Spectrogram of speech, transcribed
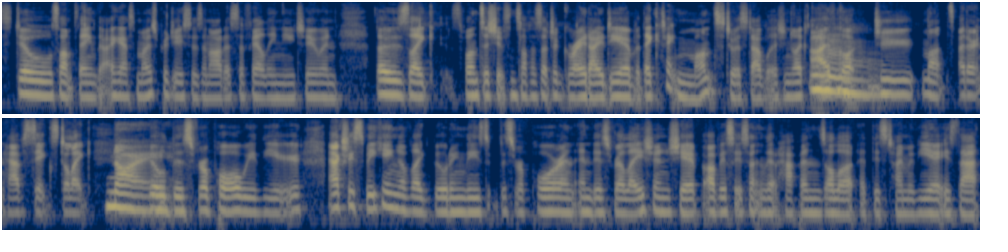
still something that I guess most producers and artists are fairly new to, and those like sponsorships and stuff are such a great idea, but they can take months to establish. And you're like, I've got mm. two months, I don't have six to like No. build this rapport with you. Actually, speaking of like building these this rapport and, and this relationship, obviously something that happens a lot at this time of year is that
